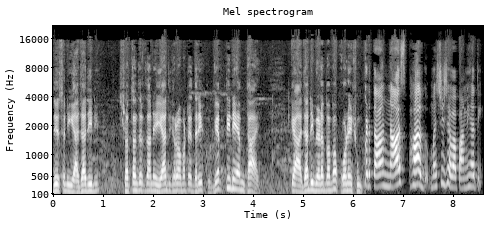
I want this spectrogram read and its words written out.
દેશની આઝાદીને, સ્વતંત્રતાને યાદ કરવા માટે દરેક વ્યક્તિને એમ થાય કે આઝાદી મેળવવામાં કોણે શું કરતા નાસ ભાગ મચી જવા પામી હતી.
